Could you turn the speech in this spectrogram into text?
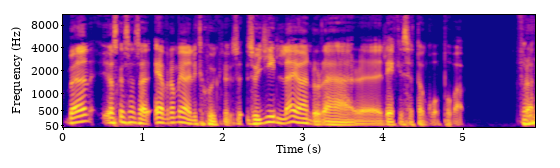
Men jag ska säga så här, även om jag är lite sjuk nu så, så gillar jag ändå det här eh, lekiset de går på. Va? För att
